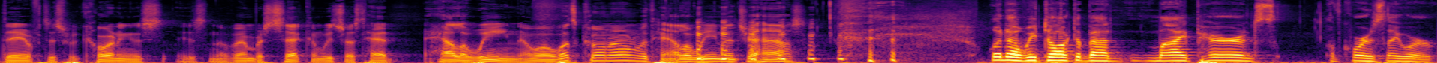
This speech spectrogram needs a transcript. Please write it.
day of this recording is is November second. We just had Halloween. Well, what's going on with Halloween at your house? Well, no, we talked about my parents. Of course, they were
